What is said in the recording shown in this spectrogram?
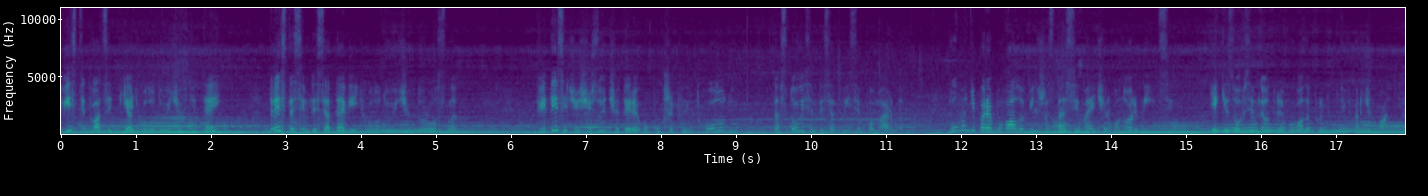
225 голодуючих дітей, 379 голодуючих дорослих, 2604 опухших від холоду та 188 померлих. В Умані перебувало більше 100 сімей червоноармійців, які зовсім не отримували продуктів харчування.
